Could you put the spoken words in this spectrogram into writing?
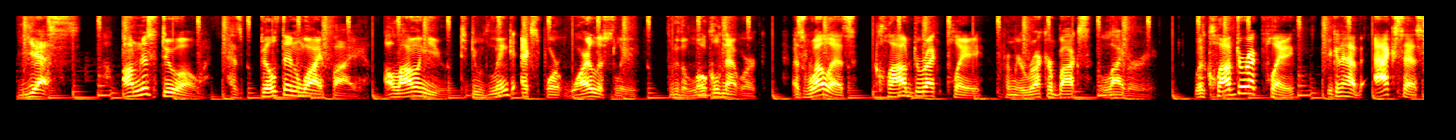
Yes, Omnis Duo has built-in Wi-Fi, allowing you to do link export wirelessly through the local network, as well as Cloud Direct Play from your Rekordbox library. With Cloud Direct Play, you can have access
